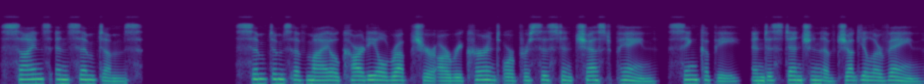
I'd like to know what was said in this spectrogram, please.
Signs and symptoms Symptoms of myocardial rupture are recurrent or persistent chest pain, syncope, and distension of jugular vein.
